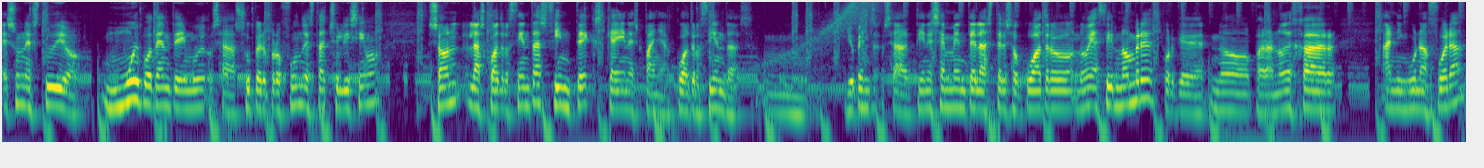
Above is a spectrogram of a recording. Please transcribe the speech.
es un estudio muy potente y muy, o sea, súper profundo, está chulísimo. Son las 400 fintechs que hay en España. 400. Mm, Yo pienso, o sea, tienes en mente las tres o cuatro, no voy a decir nombres porque no, para no dejar a ninguna fuera.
